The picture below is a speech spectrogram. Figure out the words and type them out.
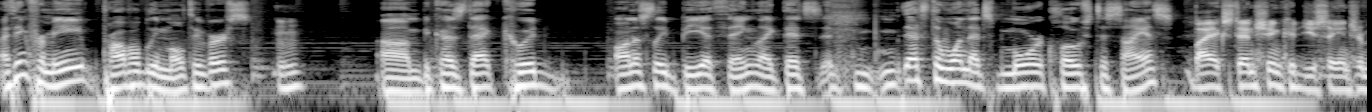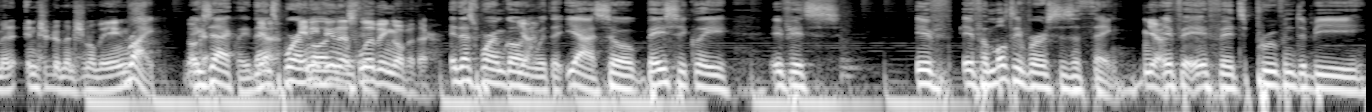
I think for me, probably multiverse, Mm-hmm. um, because that could honestly be a thing. Like that's that's the one that's more close to science. By extension, could you say interdim- interdimensional beings? Right, exactly. That's where I'm anything going that's with it. living over there. That's where I'm going Yeah. with it. Yeah. So basically, if it's if if a multiverse is a thing, Yeah. if if it's proven to be.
